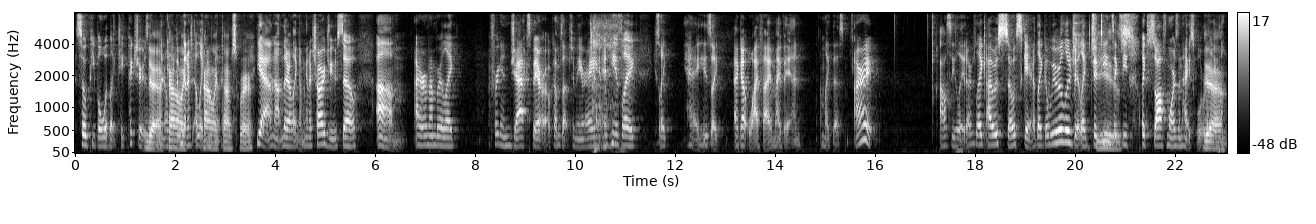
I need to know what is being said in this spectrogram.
so people would like take pictures Yeah, and they're kind of like, like, I'm gonna like I'm like gonna Times Square. yeah, no, they're like, I'm gonna charge you. So, um, I remember like, a friggin' Jack Sparrow comes up to me, right, and he's like, he's like, hey, he's like, I got Wi-Fi in my van. I'm like this. All right. I'll see you later. Like I was so scared. Like we were legit like 15, Jeez. 16, like sophomores in high school, really Yeah. young.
